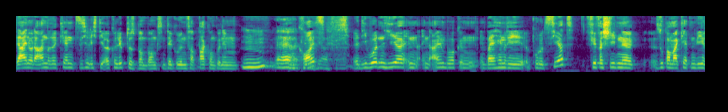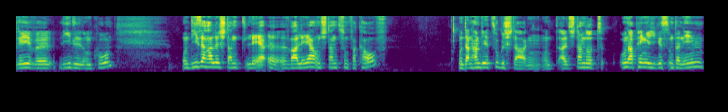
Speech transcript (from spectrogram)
Der ein oder andere kennt sicherlich die Eukalyptusbonbons mit der grünen Verpackung und dem, mhm, dem Kreuz. Auch, ja. Die wurden hier in, in Eilenburg in, in, bei Henry produziert für verschiedene Supermarketten wie Rewe, Lidl und Co. Und diese Halle stand leer, äh, war leer und stand zum Verkauf. Und dann haben wir zugeschlagen und als standortunabhängiges Unternehmen,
